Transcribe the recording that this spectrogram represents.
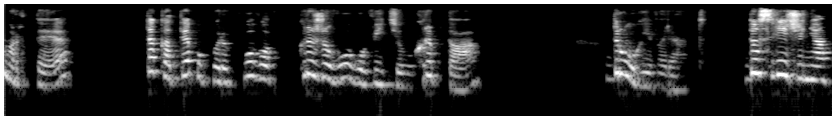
МРТ та КТ попереково-крижового відділу хребта. Другий варіант дослідження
